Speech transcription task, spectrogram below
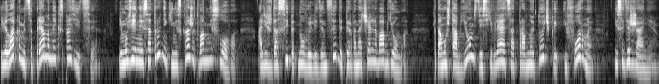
или лакомиться прямо на экспозиции. И музейные сотрудники не скажут вам ни слова, а лишь досыпят новые леденцы до первоначального объема, потому что объем здесь является отправной точкой и формы, и содержания.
